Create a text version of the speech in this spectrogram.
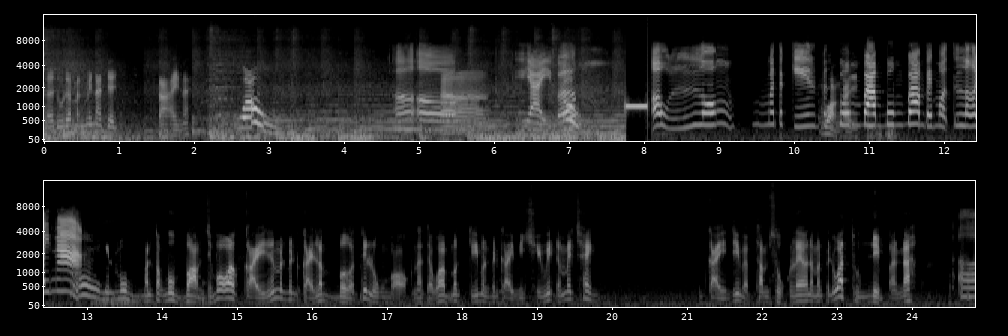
เออดูแล้วมันไม่น่าจะตายนะ ว้าวเออเอออ่าใหญ่เบิ้โอ้ม กี้มันว่าไง บุมบามบุมบามไปหมดเลยน่ะ โอ้มันบุบมันต้องบุบบัมสิเพราะว่าไก่นี่มันเป็นไก่ระเบิดที่ลุงบอกนะ แต่ว่าเมื่อกี้มันเป็นไก่มีชีวิตนะไม่ใช่ ไก่ที่แบบทำสุกแล้วนะมันเป็นวัตถุดิบอะนะเอ้า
